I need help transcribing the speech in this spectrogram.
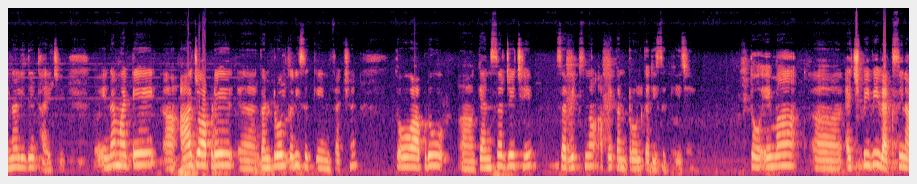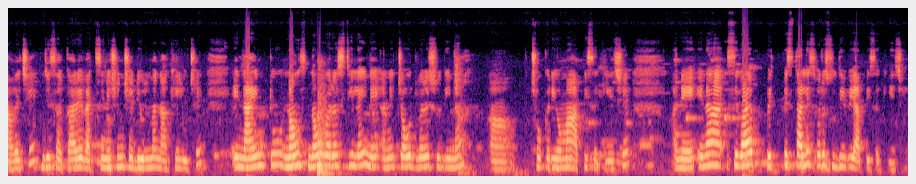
એના લીધે થાય છે. તો એના માટે આ જો આપણે કંટ્રોલ કરી શકીએ ઇન્ફેક્શન તો આપણું કેન્સર જે છે સર્વિક્સનો આપણે કંટ્રોલ કરી શકીએ છીએ. તો એમાં એચપીવી વેક્સિન આવે છે, જે સરકારે વેક્સિનેશન શેડ્યુલમાં નાખેલું છે. એ નાઇન ટુ નવ નવ વર્ષથી લઈને અને ચૌદ વર્ષ સુધીના છોકરીઓમાં આપી શકીએ છીએ. અને એના સિવાય પિસ્તાલીસ વર્ષ સુધી બી આપી શકીએ છીએ.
